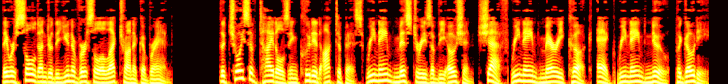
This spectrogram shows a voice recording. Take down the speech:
they were sold under the Universal Elektronika brand. The choice of titles included Octopus renamed Mysteries of the Ocean, Chef renamed Merry Cook, Egg renamed Nu, Pogodi,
